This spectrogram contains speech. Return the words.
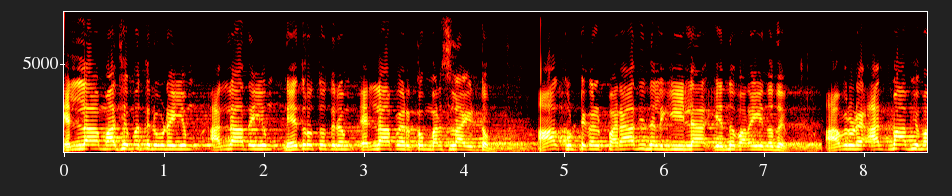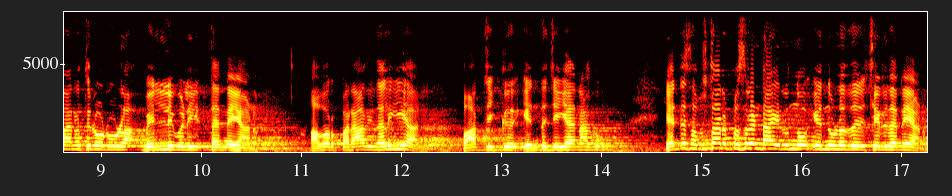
എല്ലാ മാധ്യമത്തിലൂടെയും അല്ലാതെയും നേതൃത്വത്തിനും എല്ലാ പേർക്കും മനസ്സിലായിട്ടും ആ കുട്ടികൾ പരാതി നൽകിയില്ല എന്ന് പറയുന്നത് അവരുടെ ആത്മാഭിമാനത്തിനോടുള്ള വെല്ലുവിളി തന്നെയാണ്. അവർ പരാതി നൽകിയാൽ പാർട്ടിക്ക് എന്ത് ചെയ്യാനാകും? എന്റെ സംസ്ഥാന പ്രസിഡന്റായിരുന്നു എന്നുള്ളത് ശരി തന്നെയാണ്.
